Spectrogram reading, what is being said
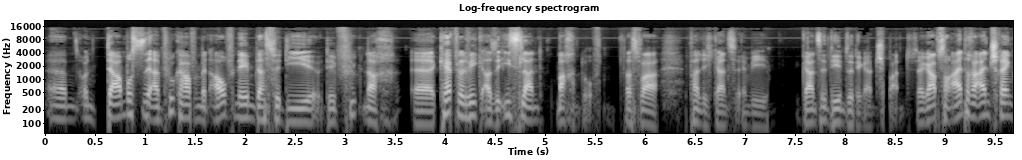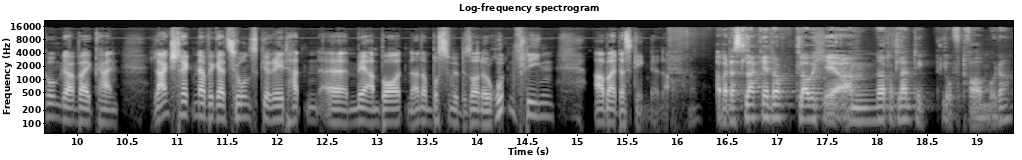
ähm, und da mussten sie am Flughafen mit aufnehmen, dass wir die, den Flug nach äh, Keflavik, also Island, machen durften. Das war, fand ich ganz irgendwie ganz in dem Sinne ganz spannend. Da gab es noch andere Einschränkungen, da wir kein Langstreckennavigationsgerät hatten äh, mehr an Bord. Ne? Da mussten wir besondere Routen fliegen, aber das ging dann auch. Ne? Aber das lag ja doch, glaube ich, eher am Nordatlantik-Luftraum, oder?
